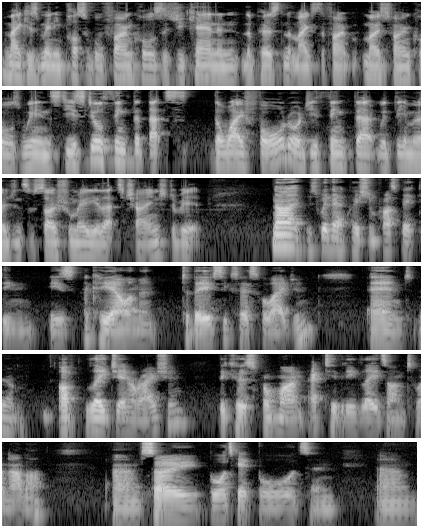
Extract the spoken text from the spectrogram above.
make as many possible phone calls as you can, and the person that makes the phone, most phone calls wins. Do you still think that that's the way forward, or do you think that with the emergence of social media, that's changed a bit? No, it's without question. Prospecting is a key element to be a successful agent, and yeah. of lead generation because from one activity leads on to another. Um, so boards get boards, and um,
